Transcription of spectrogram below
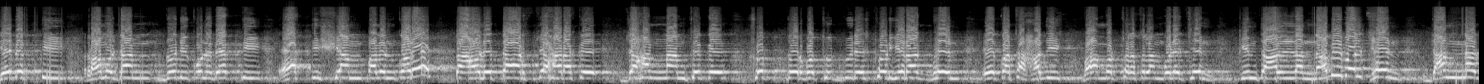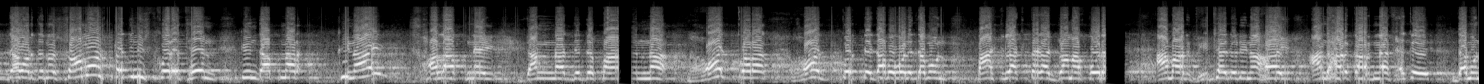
যে ব্যক্তি রমজান যদি কোনো ব্যক্তি একটি শ্যাম পালন করে, তাহলে তার চেহারাকে জাহান নাম থেকে সত্তর বছর দূরে সরিয়ে রাখবেন। এ কথা হাদিস মোহাম্মদ সাল্লাম বলেছেন, কিন্তু আল্লাহ নবী বলছেন, জান্নাত যাওয়ার জন্য সমস্ত জিনিস করেছেন, কিন্তু আপনার কি নাই? সলাপ নেই। জান্নাত যেতে পারেন না। হজ করা, হজ করতে যাব বলে যেমন পাঁচ লাখ টাকা জমা করে আমার ভিসা যদি না হয় আধার কার্ড না থাকে যেমন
